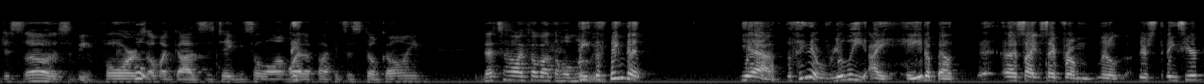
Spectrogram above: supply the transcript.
Just oh, this is being forced. Well- oh my god, this is taking so long. Why the fuck is this still going? That's how I felt about the whole The, movie. the thing that, yeah, the thing that really I hate about aside aside from little, there's things here.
